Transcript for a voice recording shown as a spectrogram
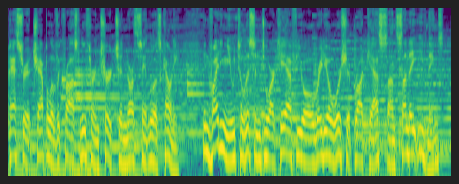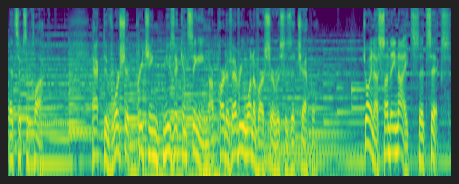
pastor at Chapel of the Cross Lutheran Church in North St. Louis County, inviting you to listen to our KFUO radio worship broadcasts on Sunday evenings at 6 o'clock. Active worship, preaching, music, and singing are part of every one of our services at Chapel. Join us Sunday nights at 6.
